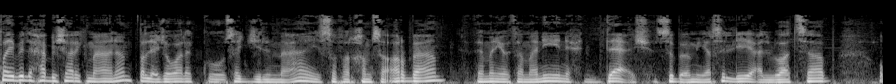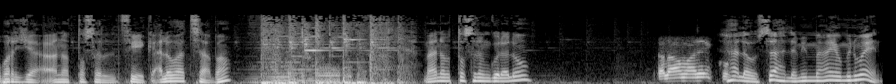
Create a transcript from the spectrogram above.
طيب اللي حاب يشارك معنا طلع جوالك وسجل معاي صفر خمسة أربعة ثمانية وثمانين إحداش سبعمية أرسل لي على الواتساب وبرجع أنا أتصل فيك على الواتساب ها معنا متصل نقول ألو؟ السلام عليكم. هلا وسهلا مين معاي ومن وين؟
